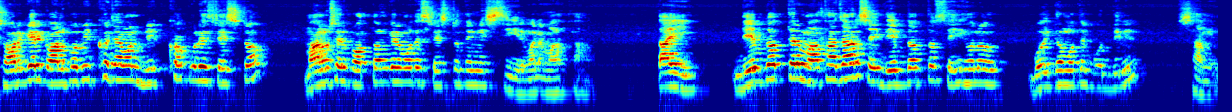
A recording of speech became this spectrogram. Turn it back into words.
স্বর্গের গল্পবৃক্ষ যেমন বৃক্ষ বৃক্ষকুলে শ্রেষ্ঠ, মানুষের পতঙ্গের মধ্যে শ্রেষ্ঠ তেমনি শির মানে মাথা। তাই দেবদত্তের মাথা যার, সেই দেবদত্ত সেই হলো বৈধমতে পদ্মিনীর স্বামী।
